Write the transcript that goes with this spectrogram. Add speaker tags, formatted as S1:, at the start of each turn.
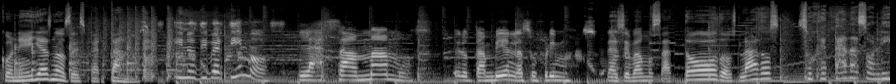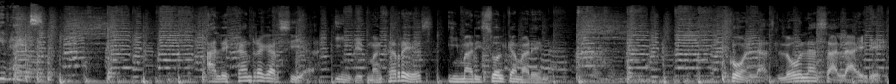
S1: Con ellas nos despertamos.
S2: Y nos divertimos.
S3: Las amamos, pero también las sufrimos.
S1: Las llevamos a todos lados, sujetadas o libres.
S4: Alejandra García, Ingrid Manjarres y Marisol Camarena. Con las Lolas al aire.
